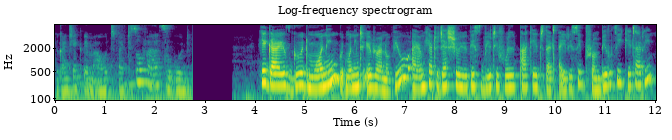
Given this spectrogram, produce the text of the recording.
you can check them out. But so far, so good. Hey guys, good morning. Good morning to every one of you. I am here to just show you this beautiful package that I received from Bilsy Catering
